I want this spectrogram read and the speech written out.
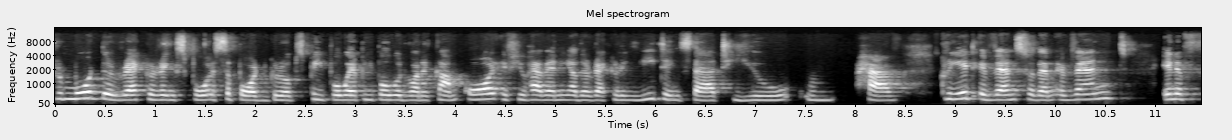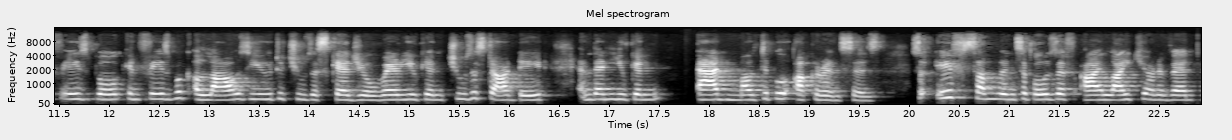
promote the recurring support groups, people where people would want to come, or if you have any other recurring meetings that you have, create events for them. Event in a Facebook, in Facebook allows you to choose a schedule where you can choose a start date and then you can add multiple occurrences. So if someone, suppose if I like your event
